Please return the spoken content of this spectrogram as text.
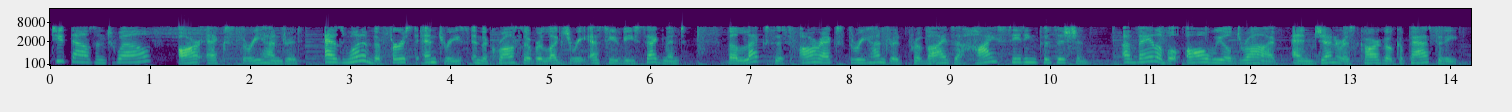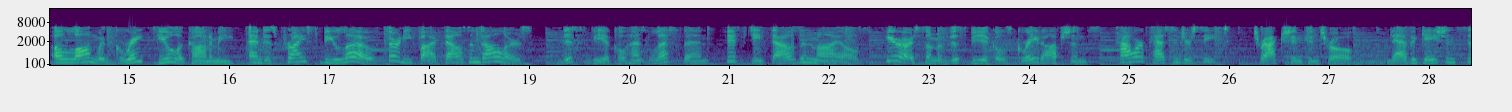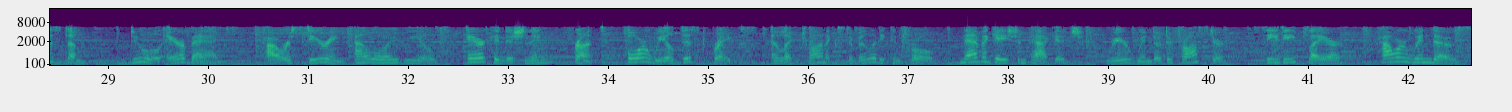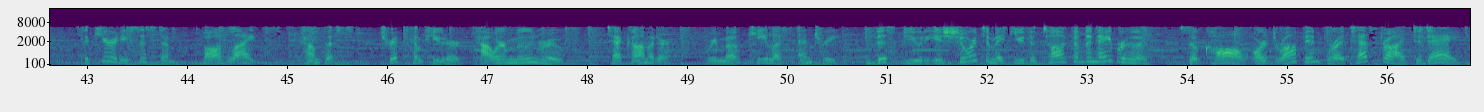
2012 RX 300. As one of the first entries in the crossover luxury SUV segment, the Lexus RX 300 provides a high seating position, available all-wheel drive and generous cargo capacity, along with great fuel economy, and is priced below $35,000. This vehicle has less than 50,000 miles. Here are some of this vehicle's great options. Power passenger seat, traction control, navigation system, dual airbags, power steering, alloy wheels, air conditioning, front, four-wheel disc brakes, electronic stability control, navigation package, rear window defroster, CD player, power windows, security system, fog lights, compass, trip computer, power moonroof, tachometer, remote keyless entry. This beauty is sure to make you the talk of the neighborhood. So call or drop in for a test drive today.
